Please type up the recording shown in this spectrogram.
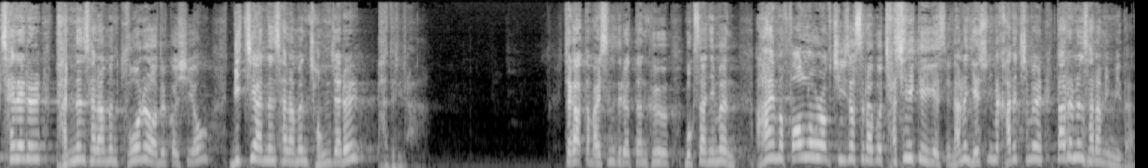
세례를 받는 사람은 구원을 얻을 것이요 믿지 않는 사람은 정죄를 받으리라. 제가 아까 말씀드렸던 그 목사님은 I'm a follower of Jesus라고 자신 있게 얘기했어요. 나는 예수님의 가르침을 따르는 사람입니다.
